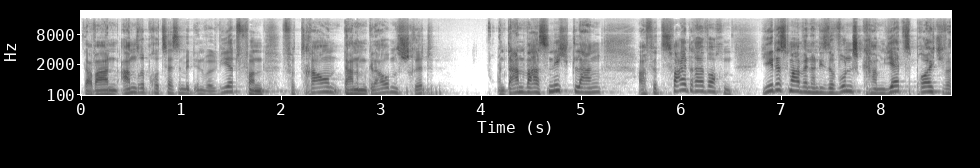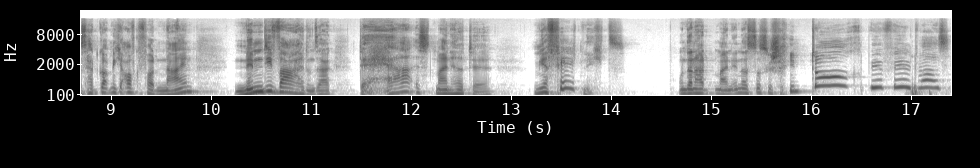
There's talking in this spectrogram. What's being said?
Da waren andere Prozesse mit involviert, von Vertrauen, dann einem Glaubensschritt. Und dann war es nicht lang, aber für zwei, drei Wochen, jedes Mal, wenn dann dieser Wunsch kam, jetzt bräuchte ich was, hat Gott mich aufgefordert, nein, nimm die Wahrheit und sag, der Herr ist mein Hirte, mir fehlt nichts. Und dann hat mein Innerstes geschrien, doch, mir fehlt was,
